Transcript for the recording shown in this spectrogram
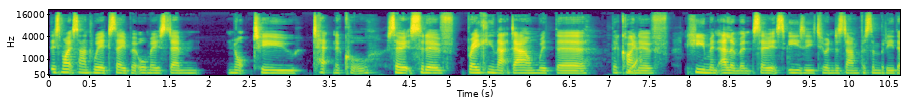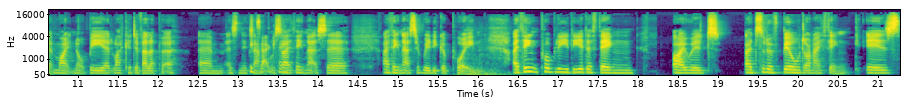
this might sound weird to say but almost um not too technical so it's sort of breaking that down with the the kind yeah. of human element so it's easy to understand for somebody that might not be a, like a developer um, as an example exactly. so i think that's a i think that's a really good point i think probably the other thing i would i'd sort of build on i think is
